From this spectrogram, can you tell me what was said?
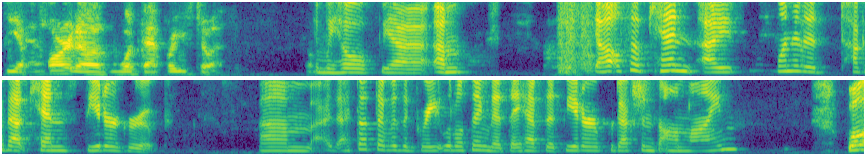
be a Yeah. part of what that brings to us. And we hope, yeah. Um, also, Ken, I wanted to talk about Ken's theater group. Um, I, I thought that was a great little thing that they have the theater productions online. Well,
